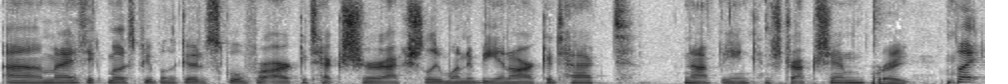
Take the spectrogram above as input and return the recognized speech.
Um, and I think most people that go to school for architecture actually want to be an architect not being construction. Right. But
